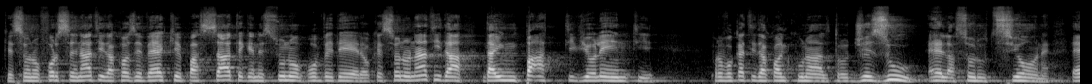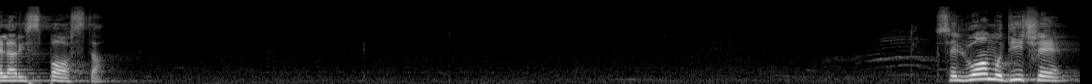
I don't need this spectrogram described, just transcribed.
che sono forse nati da cose vecchie e passate che nessuno può vedere o che sono nati da, da impatti violenti provocati da qualcun altro. Gesù è la soluzione, è la risposta Se l'uomo dice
